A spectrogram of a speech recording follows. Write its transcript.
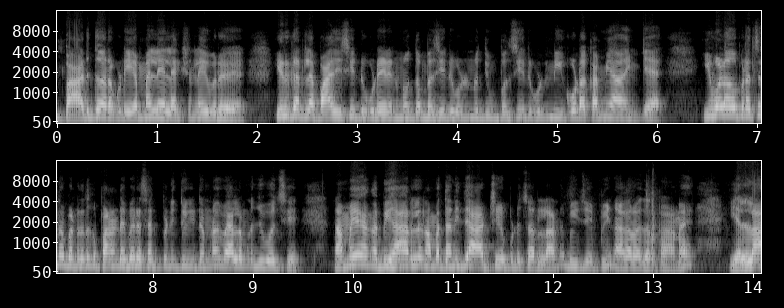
இப்போ அடுத்து வரக்கூடிய எம்எல்ஏ எலெக்ஷனில் இவர் இருக்கிறதுல பாதி சீட்டு கூட எனக்கு நூற்றம்பது சீட்டு கூட நூற்றி முப்பது சீட்டு கூட நீ கூட கம்மியாக வாங்கிக்க இவ்வளவு பிரச்சனை பண்ணுறதுக்கு பன்னெண்டு பேரை செட் பண்ணி தூக்கிட்டோம்னா வேலை முடிஞ்சு போச்சு. நம்ம அங்கே பீகாரில் நம்ம தனித்தே ஆட்சியை பிடிச்சிடலான்னு பிஜேபி நகர்வதற்கான எல்லா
